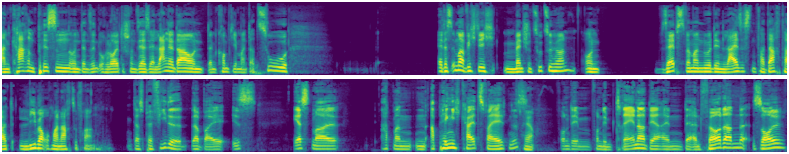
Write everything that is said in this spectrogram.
an Karren pissen und dann sind auch Leute schon sehr, sehr lange da und dann kommt jemand dazu. Es ist immer wichtig, Menschen zuzuhören und selbst wenn man nur den leisesten Verdacht hat, lieber auch mal nachzufragen. Das perfide dabei ist, erstmal hat man ein Abhängigkeitsverhältnis ja. von dem von dem Trainer, der einen der einen fördern soll,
